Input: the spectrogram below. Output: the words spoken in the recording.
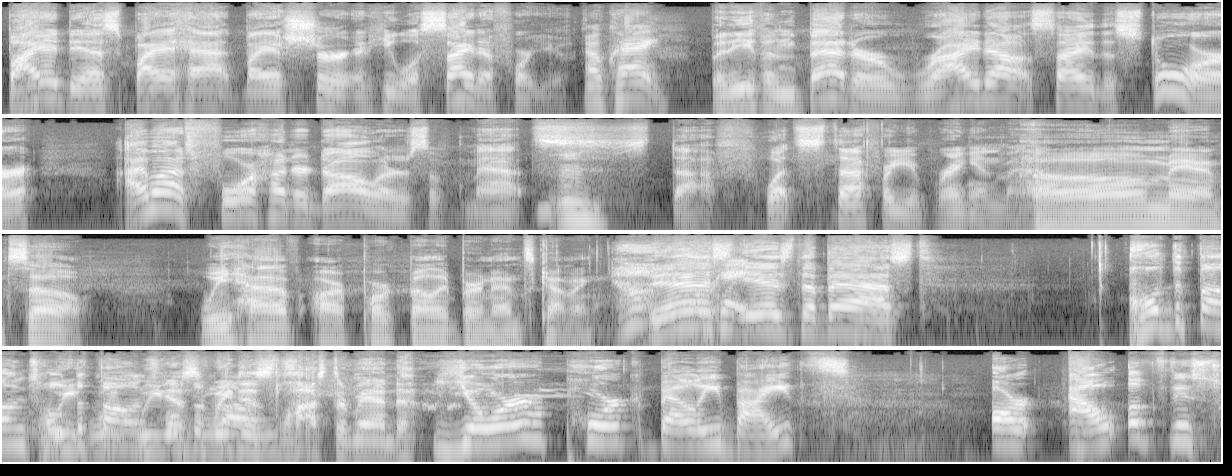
Buy a desk, buy a hat, buy a shirt, and he will sign it for you. okay. But even better, right outside the store, I bought four hundred dollars of Matt's Mm. stuff. What stuff are you bringing, Matt? Oh, man. So, we have our pork belly burn ends coming. this okay. is the best. Hold the phones. Hold we, the phones. we, we hold just the we just lost Amanda. Your pork belly bites are out of this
